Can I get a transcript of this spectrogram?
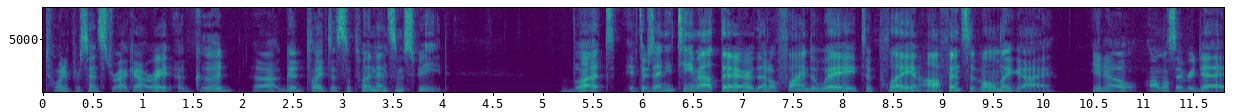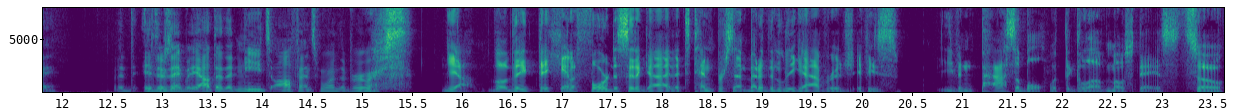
20% strikeout rate, a good, uh, good plate discipline, and some speed. But if there's any team out there that'll find a way to play an offensive only guy, you know, almost every day, if there's anybody out there that needs offense more than the Brewers, yeah, well, they they can't afford to sit a guy that's ten percent better than league average if he's even passable with the glove most days. So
